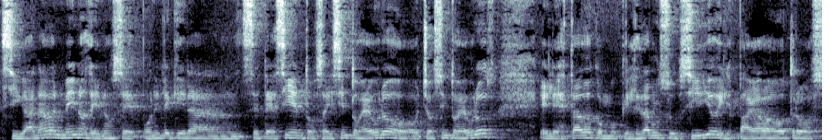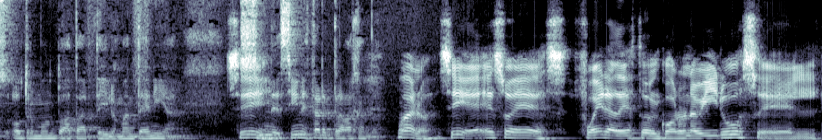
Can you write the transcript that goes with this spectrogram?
si ganaban menos de, no sé, ponerle que eran 700, 600 euros o 800 euros, el Estado como que les daba un subsidio y les pagaba otros, otro monto aparte y los mantenía. Sin, sin, estar trabajando. Bueno, sí, e, eso es fuera de esto del coronavirus. El,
